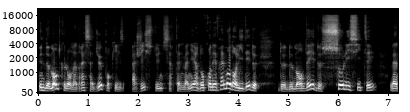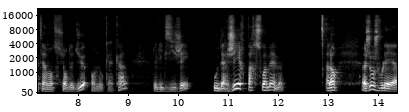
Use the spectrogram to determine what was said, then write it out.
une demande que l'on adresse à Dieu pour qu'il agisse d'une certaine manière. Donc on est vraiment dans l'idée de, de demander, de solliciter l'intervention de Dieu, en aucun cas de l'exiger ou d'agir par soi-même. Alors, un jour, je voulais euh,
